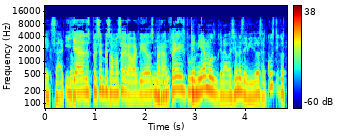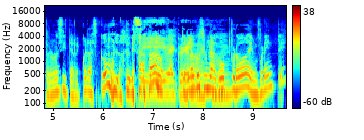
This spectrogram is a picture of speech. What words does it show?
Exacto. y ya después empezamos a grabar videos para. Facebook. Teníamos grabaciones de videos acústicos, pero no sé si te recuerdas cómo los grabábamos. me acuerdo, Teníamos una. GoPro enfrente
